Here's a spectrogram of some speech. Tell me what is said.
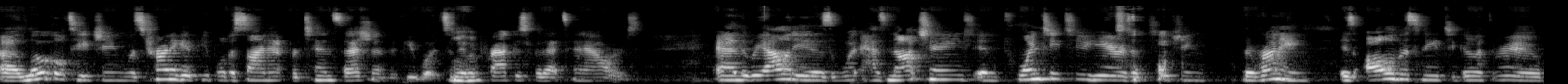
uh, local teaching, was trying to get people to sign up for 10 sessions, if you would. So mm-hmm. they would mm-hmm. practice for that 10 hours. And the reality is, what has not changed in 22 years of teaching the running is all of us need to go through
